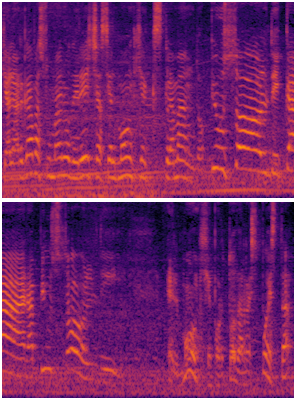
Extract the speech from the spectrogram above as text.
que alargaba su mano derecha hacia el monje exclamando, Più soldi, cara, più soldi. El monje, por toda respuesta,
